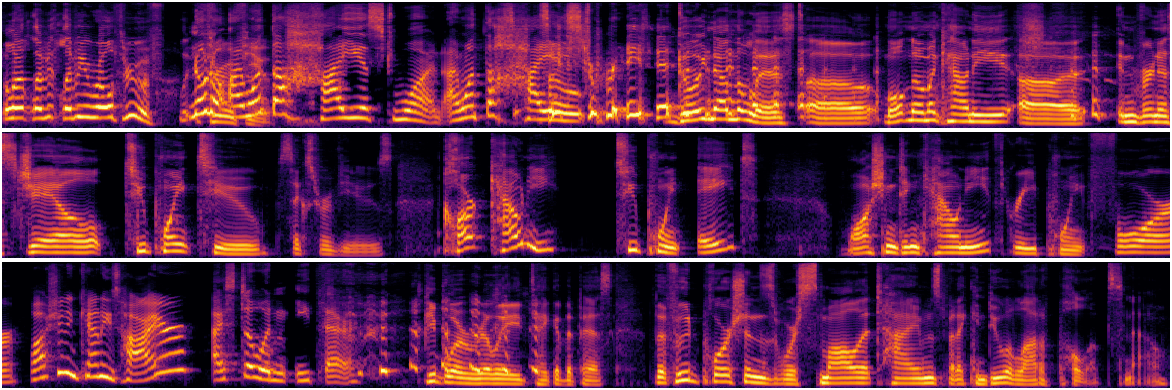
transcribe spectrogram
let, let me let me roll through. no, through no, a I few. want the highest one. I want the highest rated. going down the list, uh, Multnomah County, uh, Inverness Jail, 2.2, six reviews. Clark County, 2.8. Washington County, 3.4. Washington County's higher? I still wouldn't eat there. People are really taking the piss. The food portions were small at times, but I can do a lot of pull ups now.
